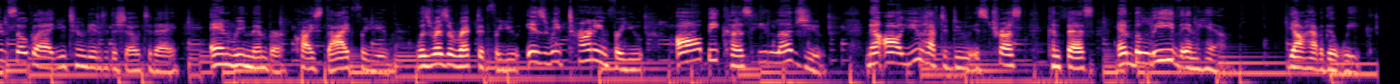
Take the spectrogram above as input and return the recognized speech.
am so glad you tuned into the show today. And remember, Christ died for you, was resurrected for you, is returning for you, all because he loves you. Now, all you have to do is trust, confess, and believe in him. Y'all have a good week.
